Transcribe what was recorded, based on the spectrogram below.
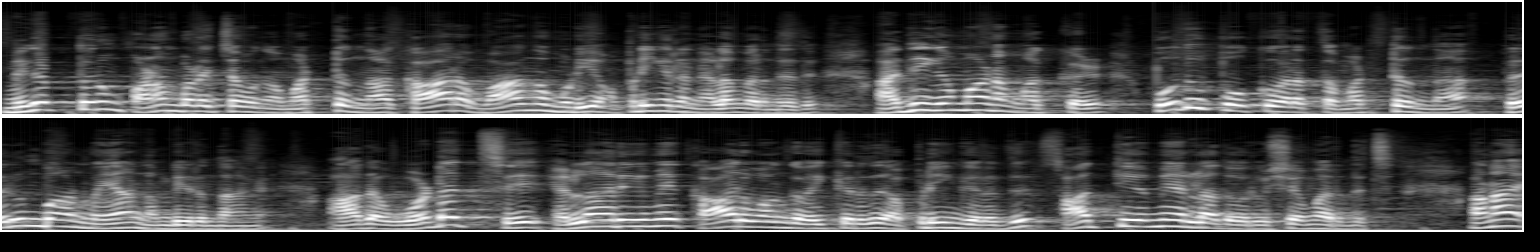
மிக பெரும் பணம் படைச்சவங்க மட்டும்தான் காரை வாங்க முடியும் அப்படிங்கிற நிலைமை இருந்தது. அதிகமான மக்கள் பொது போக்குவரத்தை மட்டும்தான் பெரும்பான்மையாக நம்பியிருந்தாங்க. அதை உடைச்சு எல்லாரையுமே கார் வாங்க வைக்கிறது அப்படிங்கிறது சாத்தியமே இல்லாத ஒரு விஷயமா இருந்துச்சு. ஆனால்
